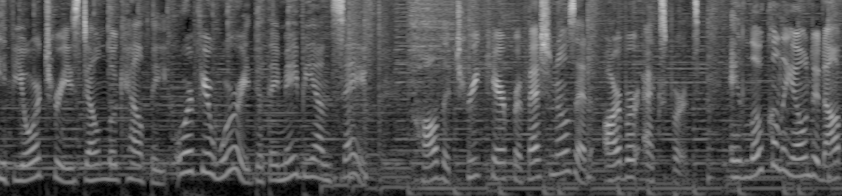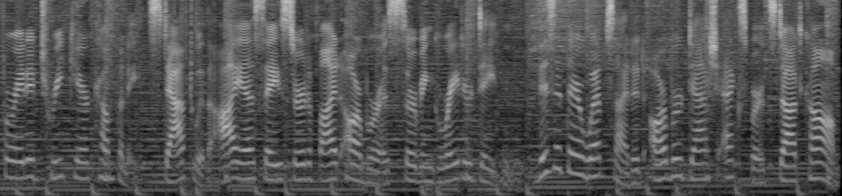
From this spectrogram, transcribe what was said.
If your trees don't look healthy or if you're worried that they may be unsafe, call the tree care professionals at Arbor Experts, a locally owned and operated tree care company staffed with ISA certified arborists serving Greater Dayton. Visit their website at arbor experts.com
